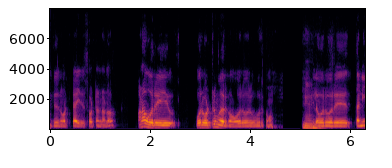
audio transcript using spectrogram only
இது நொட்டை இது சொட்டனாலும் ஆனா ஒரு ஒரு ஒற்றுமை இருக்கும். ஒரு ஒரு ஊருக்கும். இல்ல ஒரு ஒரு தனி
